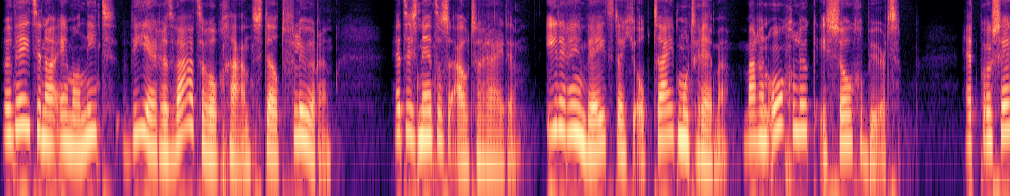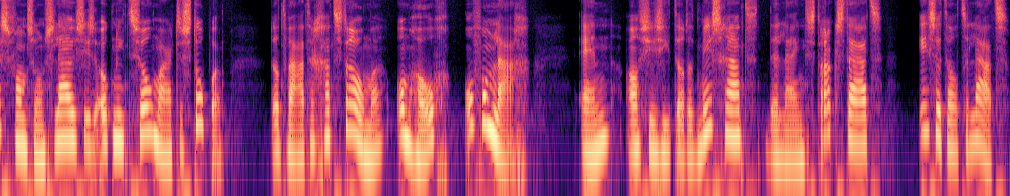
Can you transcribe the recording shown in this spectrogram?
We weten nou eenmaal niet wie er het water op gaan, stelt Fleuren. Het is net als autorijden. Iedereen weet dat je op tijd moet remmen, maar een ongeluk is zo gebeurd. Het proces van zo'n sluis is ook niet zomaar te stoppen. Dat water gaat stromen, omhoog of omlaag. En als je ziet dat het misgaat, de lijn strak staat, is het al te laat.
